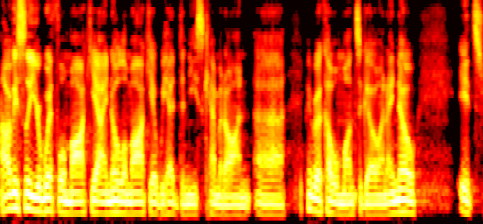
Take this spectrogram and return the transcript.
obviously, you're with Lamacchia. I know Lamacchia. We had Denise Kemet on uh, maybe a couple months ago, and I know it's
